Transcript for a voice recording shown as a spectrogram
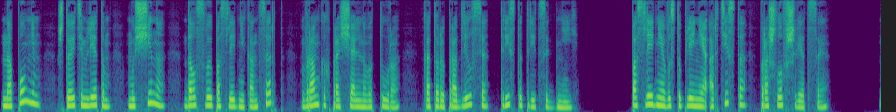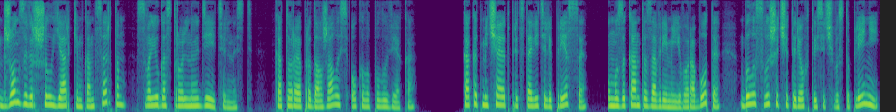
Напомним, что этим летом мужчина дал свой последний концерт в рамках прощального тура, который продлился 330 дней. Последнее выступление артиста прошло в Швеции. Джон завершил ярким концертом свою гастрольную деятельность, которая продолжалась около полувека. Как отмечают представители прессы, у музыканта за время его работы было свыше 4000 выступлений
